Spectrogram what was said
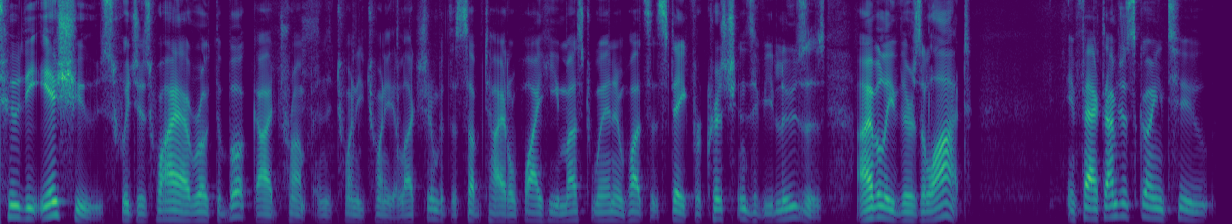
to the issues, which is why I wrote the book, God Trump in the 2020 election, with the subtitle, Why He Must Win and What's at Stake for Christians If He Loses. I believe there's a lot. In fact, I'm just going to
